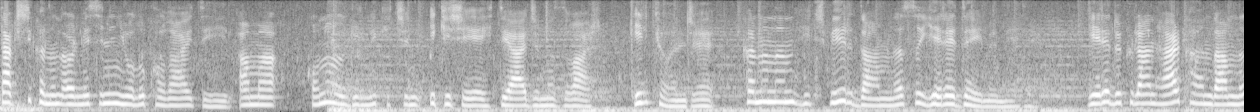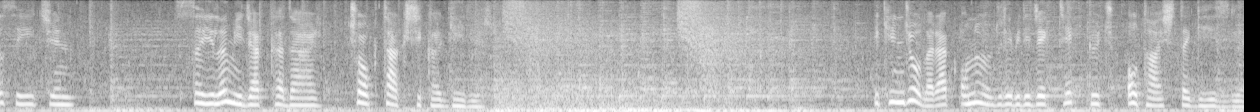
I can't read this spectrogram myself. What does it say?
Takşika'nın ölmesinin yolu kolay değil ama onu öldürmek için iki şeye ihtiyacımız var. İlk önce kanının hiçbir damlası yere değmemeli. Yere dökülen her kan damlası için sayılamayacak kadar çok takşika gelir. İkinci olarak onu öldürebilecek tek güç o taşta gizli.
